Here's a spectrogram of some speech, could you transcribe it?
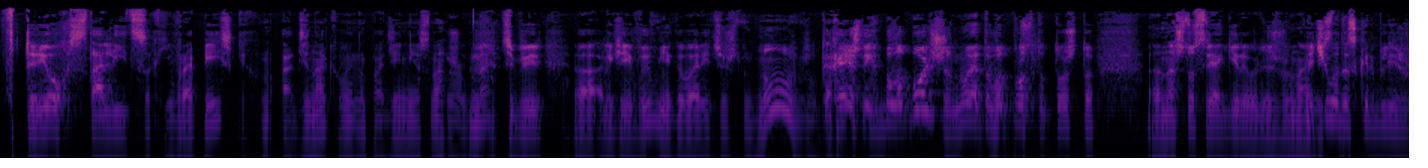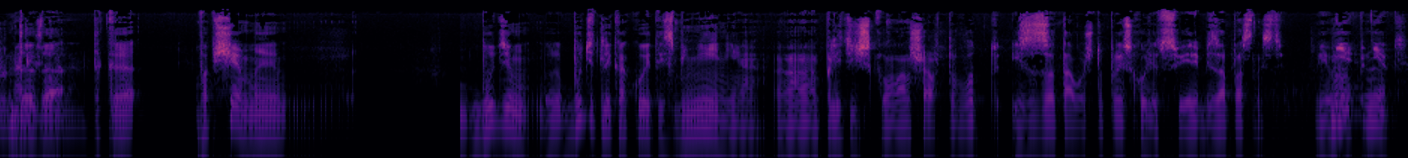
в трех столицах европейских одинаковые нападения с ножом. Да. Теперь, э, Алексей, вы мне говорите, что, ну, конечно, их было больше, но это вот просто то, что, э, на что среагировали журналисты. До чего доскребли журналисты. Да, да. да. Так а, вообще мы будем, будет ли какое-то изменение политического ландшафта вот из-за того, что происходит в сфере безопасности в Европе? Нет, нет,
